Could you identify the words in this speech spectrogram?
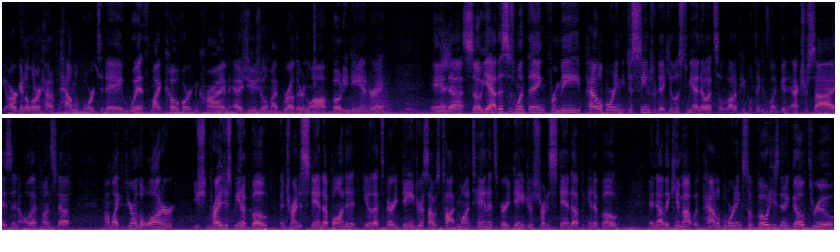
We are going to learn how to paddleboard today with my cohort in crime, as usual, my brother-in-law, Bodie DeAndre. And uh, so, yeah, this is one thing for me. Paddleboarding just seems ridiculous to me. I know it's a lot of people think it's like good exercise and all that fun stuff. I'm like, if you're on the water, you should probably just be in a boat and trying to stand up on it. You know, that's very dangerous. I was taught in Montana, it's very dangerous to try to stand up in a boat. And now they came out with paddleboarding. So Bodie's going to go through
